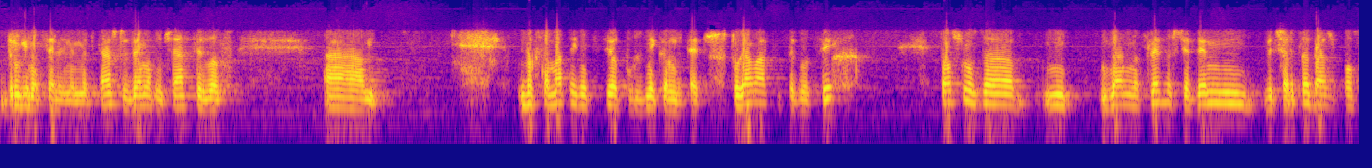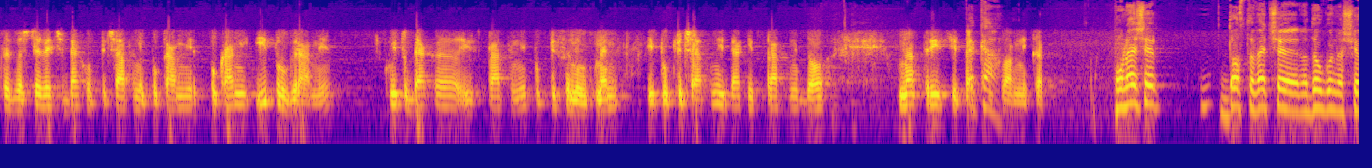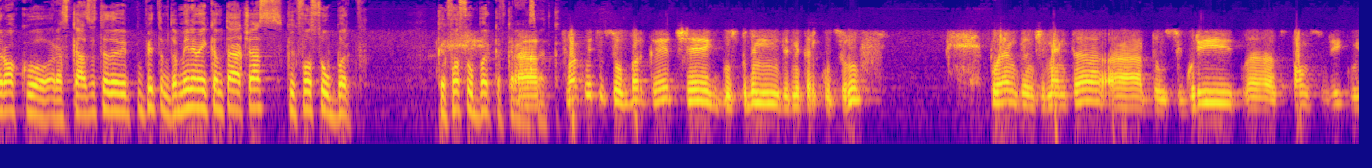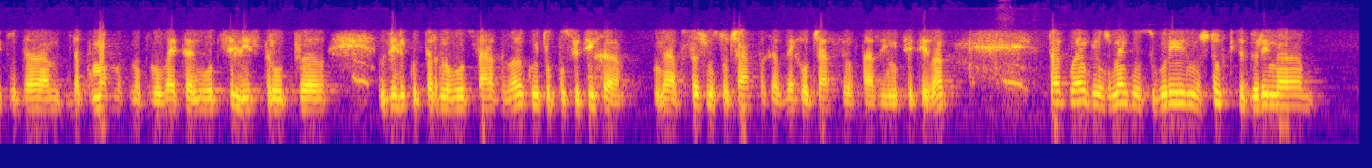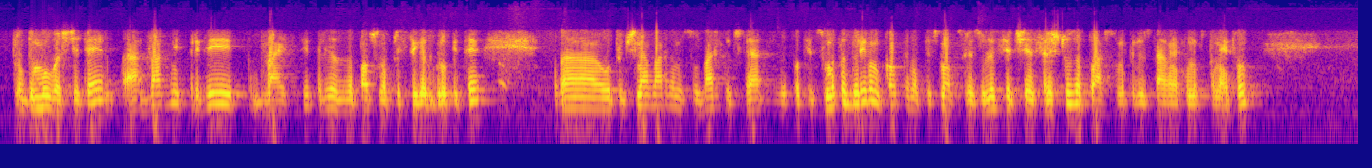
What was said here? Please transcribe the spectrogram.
други населени деца ще вземат участие в, а, в самата инициатива Погледни към детето. Тогава аз се съгласих точно за на, на следващия ден, вечерта, даже по-следващия, вече бяха отпечатани покани, покани и програми, които бяха изпратени, подписани от мен и подпечатани и бяха изпратени до над 35 Така. посланника. Понеже доста вече надълго на широко разказвате, да ви попитам, да минем и към тази част, какво се обърква? Какво се обърка в крайна А, сметка? това, което се обърка е, че господин Димитър Куцаров пое ангажимента а, да осигури а, спонсори, които да, да помогнат на домовете от Силистра, от а, Велико Търново, от Стара Загора, които посетиха, а, всъщност участваха, взеха участие в тази инициатива. Той пое ангажимент да осигури нощувките дори на домуващите, а два дни преди 20, преди да започнат да пристигат групите, от община Варна ми се обадиха, че трябва да се заплати сумата. Дори имам копия на писмото с резолюция, че е срещу заплащане предоставянето на спането.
